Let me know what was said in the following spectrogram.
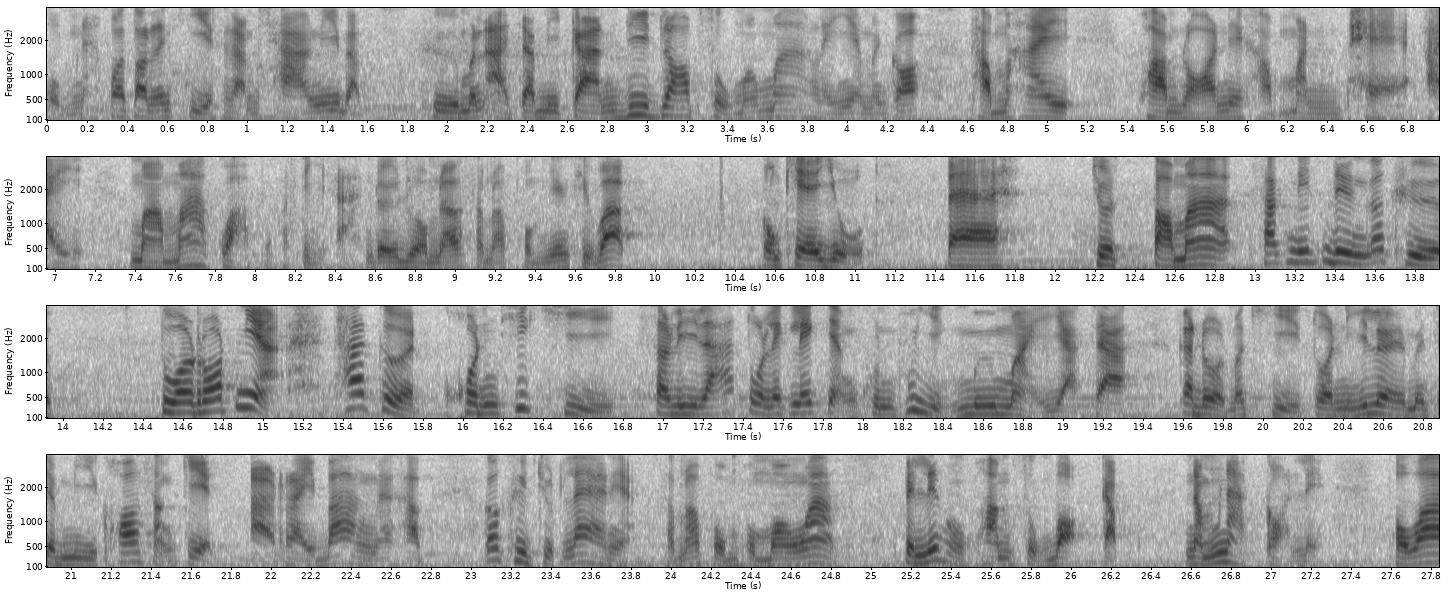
ผมนะเพราะตอนนั้นขี่สนามช้างนี่แบบ คือมันอาจจะมีการดีดรอบสูงมากๆอะไรเงี้ยมันก็ทำให้ความร้อนเนี่ยครับมันแผ่ไอมามากกว่าปกติอะโดยรวมแล้วสำหรับผมยังถือว่าโอเคอยู่ แต่จุดต่อมาสักนิดนึงก็คือตัวรถเนี่ยถ้าเกิดคนที่ขี่สรีระตัวเล็กๆ อย่างคุณผู้หญิงมือใหม่ อยากจะกระโดดมาขี่ตัวนี้เลย มันจะมีข้อสังเกตอะไรบ้างนะครับ ก็คือจุดแรกเนี่ยสำหรับผมผมมองว่าเป็นเรื่องของความสูงเบาะกับ น้ำหนักก่อนเลย เพราะว่า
